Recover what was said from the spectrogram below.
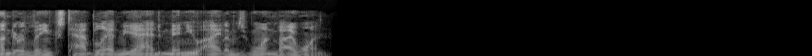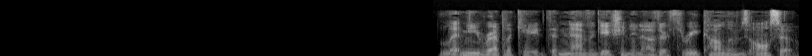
Under Links tab let me add menu items one by one. Let me replicate the navigation in other three columns also.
